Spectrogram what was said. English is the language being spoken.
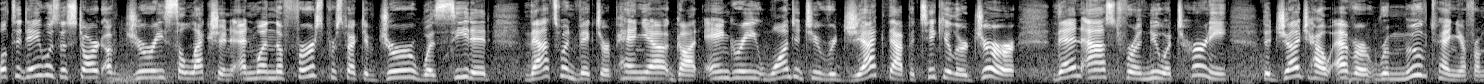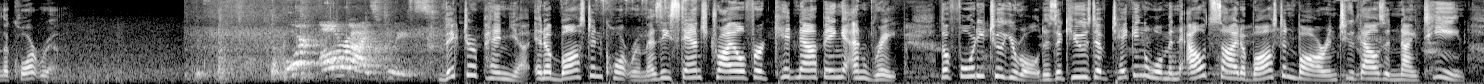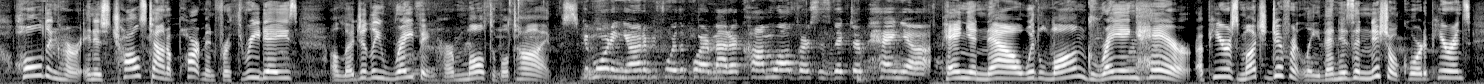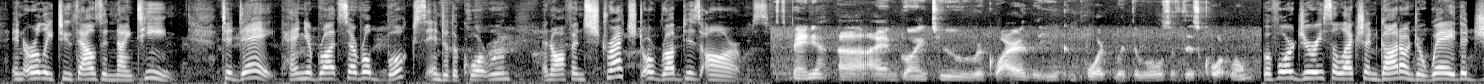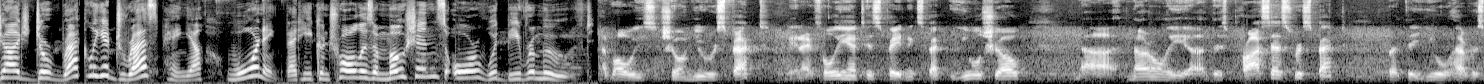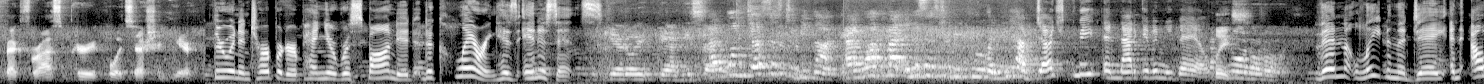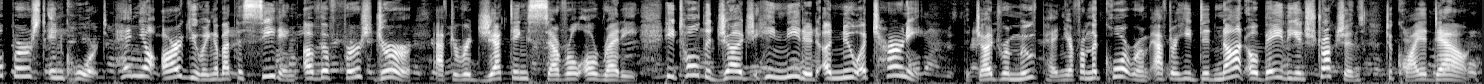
Well, today was the start of jury selection, and when the first prospective juror was seated, that's when Victor Pena got angry, wanted to reject that particular juror, then asked for a new attorney. The judge, however, removed Pena from the courtroom. Court, all rise, please. Victor Pena in a Boston courtroom as he stands trial for kidnapping and rape. The 42 year old is accused of taking a woman outside a Boston bar in 2019, holding her in his Charlestown apartment for three days, allegedly raping her multiple times. Good morning, Your Honor. Before the court matter, Commonwealth versus Victor Pena. Pena, now with long graying hair, appears much differently than his initial court appearance in early 2019. Today, Pena brought several books into the courtroom and often stretched or rubbed his arms. Mr. Pena, uh, I am going to require that you comport with the rules of this courtroom. Before jury selection got underway, the judge directly addressed Pena, warning that he control his emotions or would be removed. I've always shown you respect, and I fully anticipate and expect that you will show uh, not only uh, this process respect, but that you will have respect for our Superior Court session here. Through an interpreter, Pena responded, declaring his innocence. I want justice to be done. I want my innocence to be proven. You have judged me and not given me bail. Please. No, no, no. Then, late in the day, an outburst in court. Pena arguing about the seating of the first juror after rejecting several already. He told the judge he needed a new attorney. The judge removed Pena from the courtroom after he did not obey the instructions to quiet down.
